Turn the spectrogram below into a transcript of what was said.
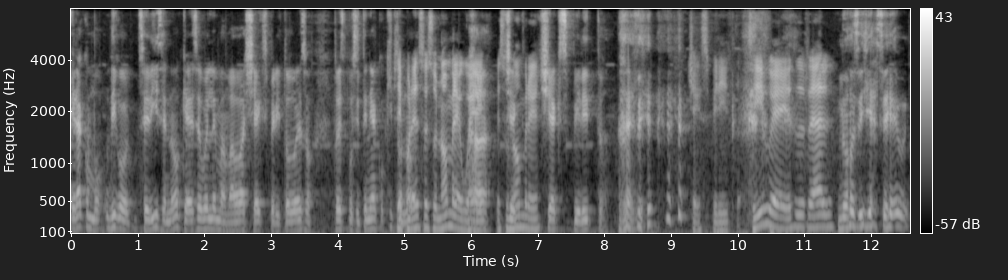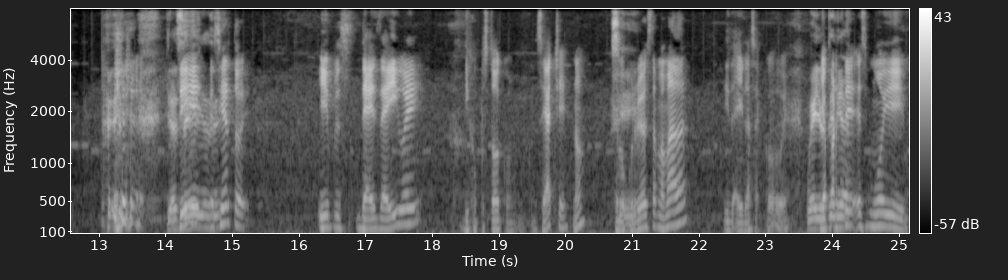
Era como, digo, se dice, ¿no? Que a ese güey le mamaba Shakespeare y todo eso. Entonces, pues sí tenía coquito, Sí, ¿no? por eso es su nombre, güey. Es su nombre. Shakespearito. Shakespeareito. Sí, güey, eso es real. no, sí, ya sé, güey. ya sí, sé, ya es sé. cierto. Y pues desde ahí, güey, dijo pues todo con, con CH, ¿no? Se me ocurrió esta mamada y de ahí la sacó, güey. Y aparte tenía- es muy,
